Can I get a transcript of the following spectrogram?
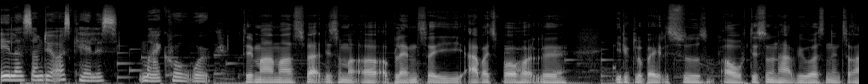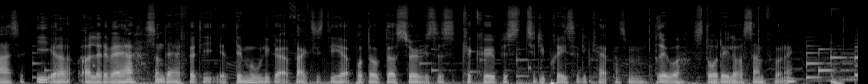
eller som det også kaldes, microwork. Det er meget, meget svært ligesom at, at blande sig i arbejdsforhold øh, i det globale syd, og desuden har vi jo også en interesse i at, at lade det være, som det er, fordi at det muliggør faktisk, at de her produkter og services kan købes til de priser, de kan, og som driver store dele af vores samfund. Ikke?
